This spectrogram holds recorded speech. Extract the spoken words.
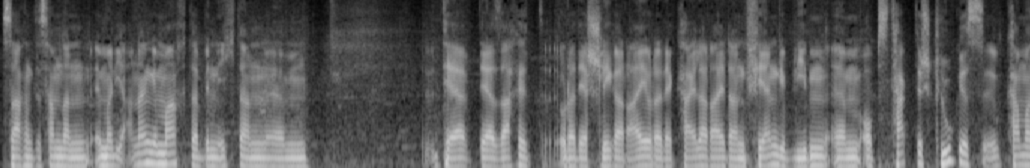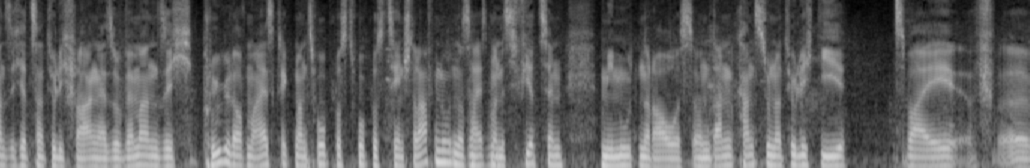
Sachen, das haben dann immer die anderen gemacht. Da bin ich dann ähm, der, der Sache oder der Schlägerei oder der Keilerei dann ferngeblieben. Ähm, Ob es taktisch klug ist, kann man sich jetzt natürlich fragen. Also wenn man sich prügelt auf dem Eis, kriegt man 2 plus 2 plus 10 Strafminuten. Das heißt, man ist 14 Minuten raus. Und dann kannst du natürlich die zwei äh,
